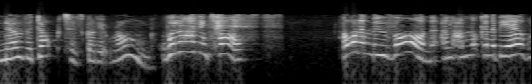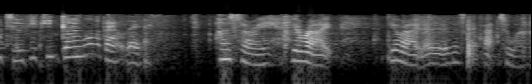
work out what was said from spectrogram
know the doctor's got it wrong. We're not having tests. I want to move on, and I'm not going to be able to if you keep going on about this. I'm sorry. You're right. You're right. Let- Let's get back to work.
